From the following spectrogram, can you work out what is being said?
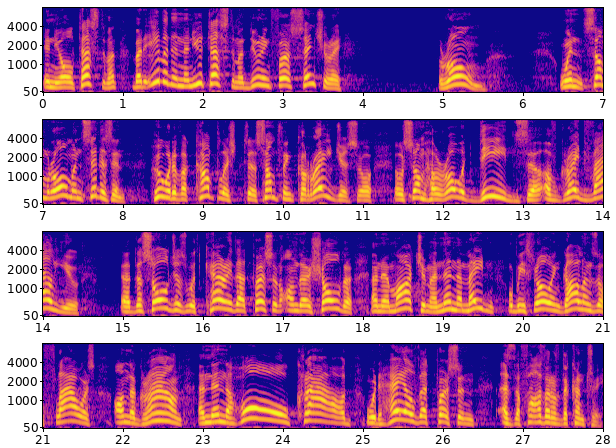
in the Old Testament, but even in the New Testament during first century Rome, when some Roman citizen who would have accomplished uh, something courageous or, or some heroic deeds uh, of great value. Uh, the soldiers would carry that person on their shoulder and they march him, and then the maiden would be throwing garlands of flowers on the ground, and then the whole crowd would hail that person as the father of the country.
